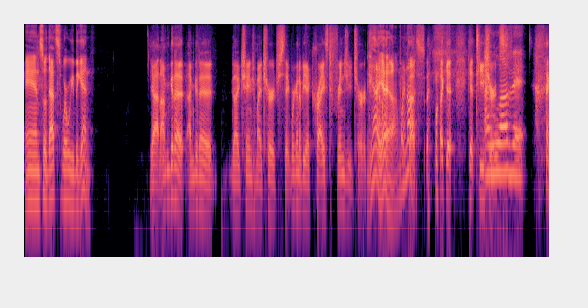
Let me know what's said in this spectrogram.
And so that's where we begin. yeah and i'm gonna i'm gonna like change my church say we're gonna be a christ fringy church Yeah, now. yeah, why Like, not? that's like get get t-shirts I love it. I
